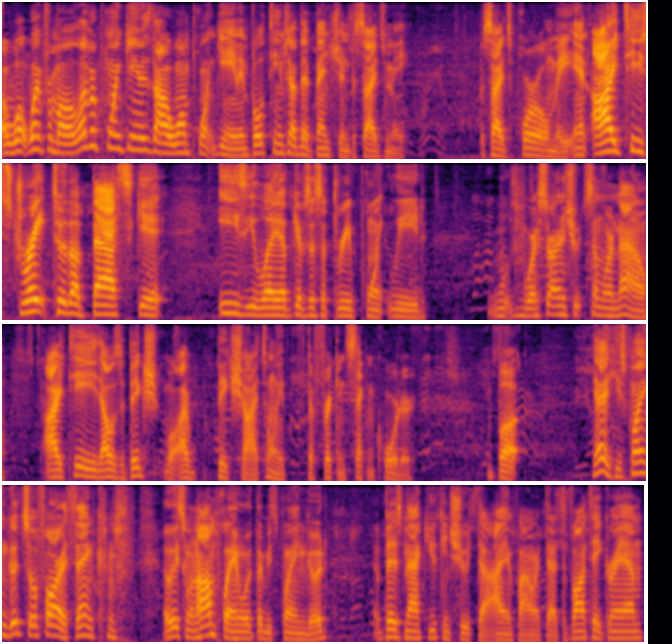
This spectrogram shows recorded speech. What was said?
Uh, what went from an 11 point game is now a one point game. And both teams have their bench in besides me. Besides poor old me. And IT straight to the basket. Easy layup gives us a three point lead. We're starting to shoot similar now. IT, that was a big, well, a big shot. It's only the freaking second quarter. But, yeah, he's playing good so far, I think. At least when I'm playing with him, he's playing good. Uh, Bismack, you can shoot that. I am fine with that. Devonte Graham.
